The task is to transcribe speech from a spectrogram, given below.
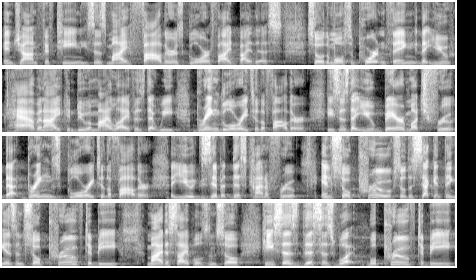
in John 15. He says, my Father is glorified by this. So the most important thing that you have and I can do in my life is that we bring glory to the Father. He says that you bear much fruit that brings glory to the Father, that you exhibit this kind of fruit. And so prove, so the second thing is, and so prove to be my disciples. And so he says, this is what will prove to be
